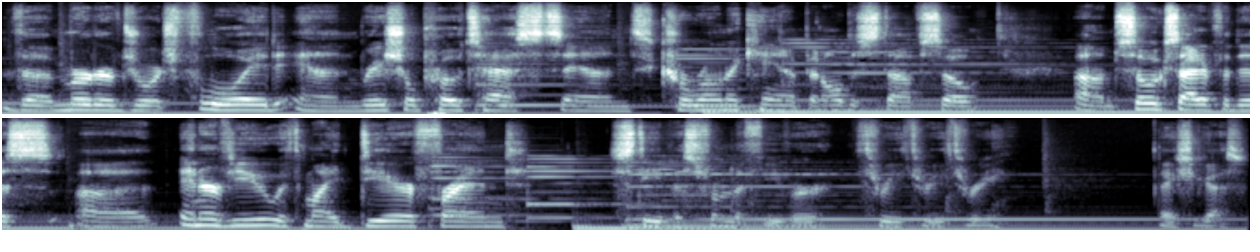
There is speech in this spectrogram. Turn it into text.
the murder of George Floyd and racial protests and Corona camp and all this stuff. So I'm so excited for this uh, interview with my dear friend Stevis from the Fever 333. Thanks, you guys.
